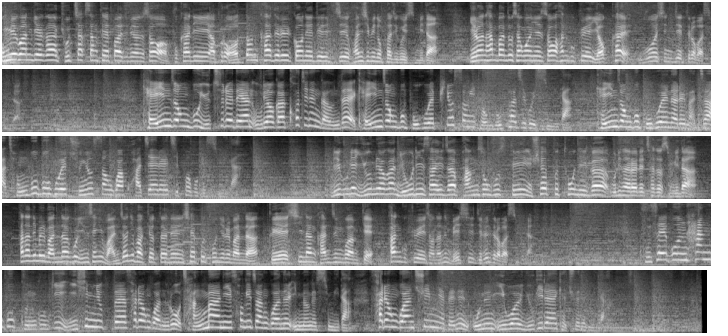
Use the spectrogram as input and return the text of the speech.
북미 관계가 교착 상태에 빠지면서 북한이 앞으로 어떤 카드를 꺼내들지 관심이 높아지고 있습니다. 이런 한반도 상황에서 한국교의 역할 무엇인지 들어봤습니다. 개인정보 유출에 대한 우려가 커지는 가운데 개인정보 보호의 필요성이 더욱 높아지고 있습니다. 개인정보 보호의 날을 맞아 정보 보호의 중요성과 과제를 짚어보겠습니다. 미국의 유명한 요리사이자 방송 호스트인 셰프 토니가 우리나라를 찾았습니다. 하나님을 만나고 인생이 완전히 바뀌었다는 셰프 토니를 만나 그의 신앙 간증과 함께 한국교회에 전하는 메시지를 들어봤습니다. 구세군 한국 군국이 26대 사령관으로 장만희 서기 장관을 임명했습니다. 사령관 취임 예배는 오는 2월 6일에 개최됩니다.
